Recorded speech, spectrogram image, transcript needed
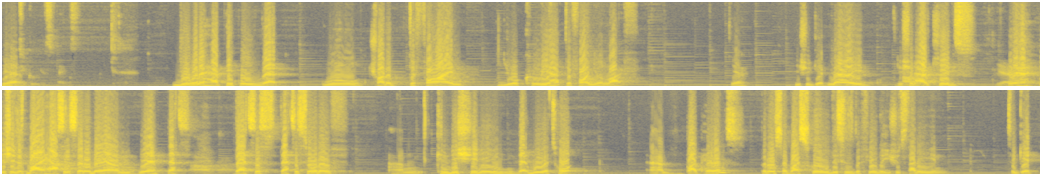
Yeah. particular aspect? You're going to have people that will try to define your career, define your life. Yeah? You should get married. You should Oh. have kids. Yeah. You should just buy a house and settle down. Yeah? That's Alright. that's a that's a sort of um, conditioning that we are taught um, by parents, but also by school. This is the field that you should study in to get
